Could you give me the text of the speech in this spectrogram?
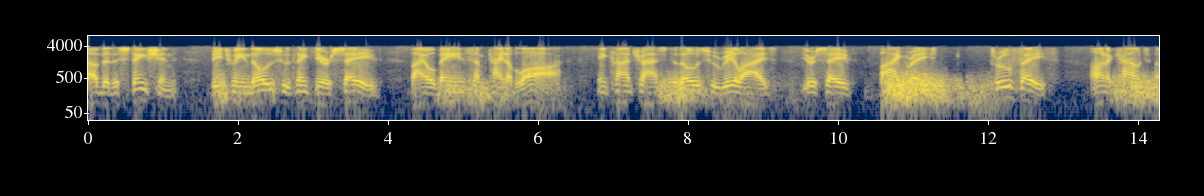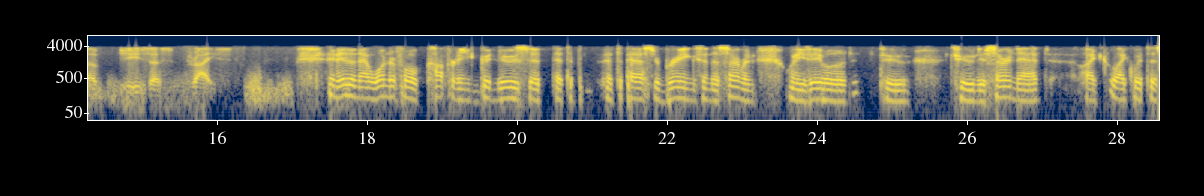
of the distinction between those who think you're saved by obeying some kind of law, in contrast to those who realize you're saved by grace through faith on account of Jesus Christ. And isn't that wonderful, comforting, good news that that the that the pastor brings in the sermon when he's able to to, to discern that, like like with this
